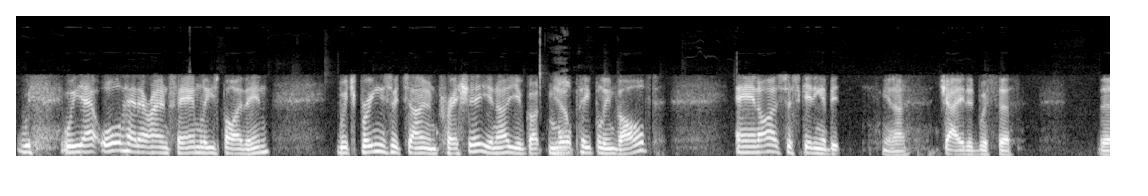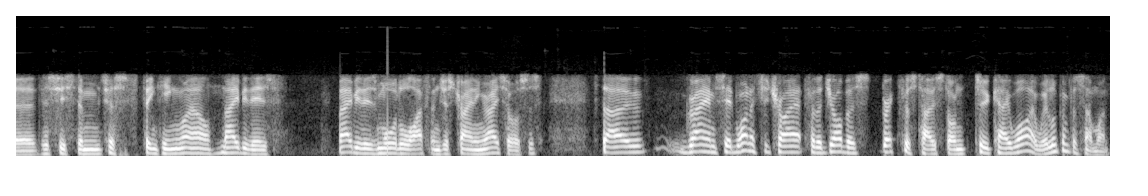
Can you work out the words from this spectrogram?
we, we all had our own families by then which brings its own pressure. You know, you've got more yep. people involved, and I was just getting a bit, you know, jaded with the the the system. Just thinking, well, maybe there's maybe there's more to life than just training racehorses. So Graham said, why don't you try out for the job as breakfast host on 2KY? We're looking for someone.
